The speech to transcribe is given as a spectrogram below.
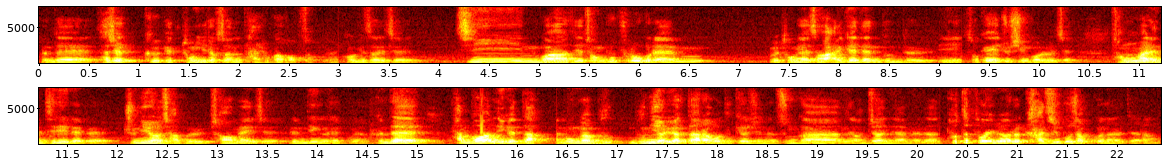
근데 사실 그 100통 이력서는 다 효과가 없었고요. 거기서 이제 지인과 이제 정부 프로그램 을 통해서 알게 된 분들이 소개해 주신 걸로 이제 정말 엔트리 레벨 주니어 잡을 처음에 이제 랜딩을 했고요. 근데 한 번 이게 딱 뭔가 무- 문이 열렸다라고 느껴지는 순간이 언제였냐면은 포트폴리오를 가지고 접근할 때랑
